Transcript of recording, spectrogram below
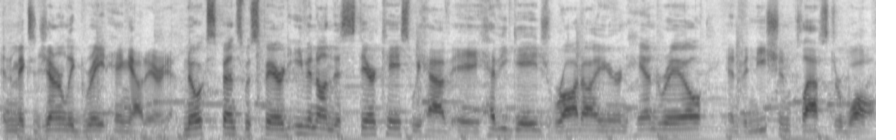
and it makes a generally great hangout area. No expense was spared even on this staircase. We have a heavy gauge wrought iron handrail and Venetian plaster wall.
